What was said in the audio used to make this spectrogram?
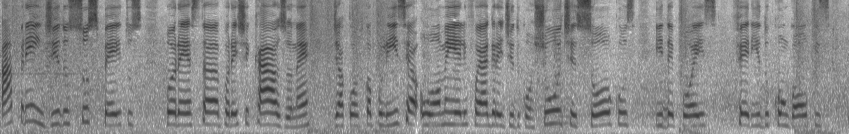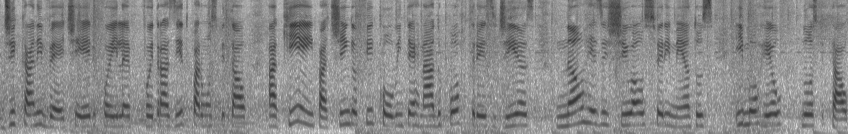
apreendidos suspeitos por, esta, por este caso, né? De acordo com a polícia, o homem ele foi agredido com chutes, socos e depois ferido com golpes de canivete. Ele foi, foi trazido para um hospital aqui em Ipatinga, ficou internado por 13 dias, não resistiu aos ferimentos e morreu no hospital.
